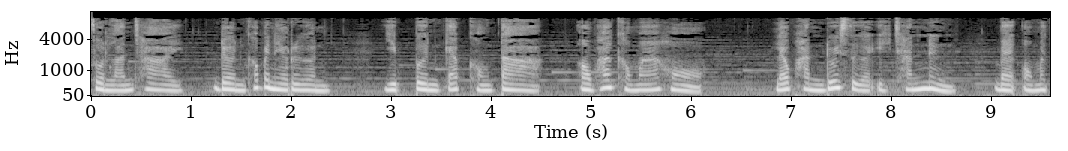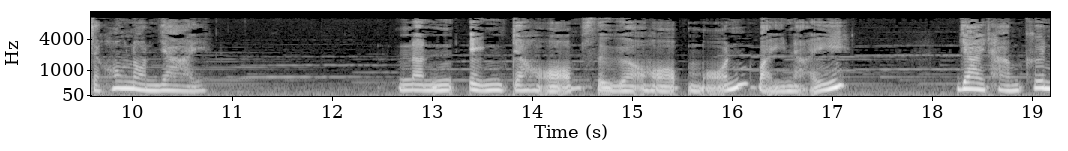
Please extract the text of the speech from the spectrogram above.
ส่วนหลานชายเดินเข้าไปในเรือน หยิบปืนแก๊ปของตา เอาผ้าขาวม้าห่อ แล้วพันด้วยเสืออีกชั้นหนึ่ง แบกออกมาจากห้องนอนยาย นั่นเองจะหอบเสือหอบหมอนไปไหน ยายถามขึ้น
